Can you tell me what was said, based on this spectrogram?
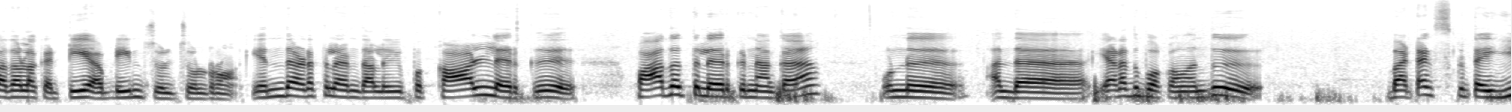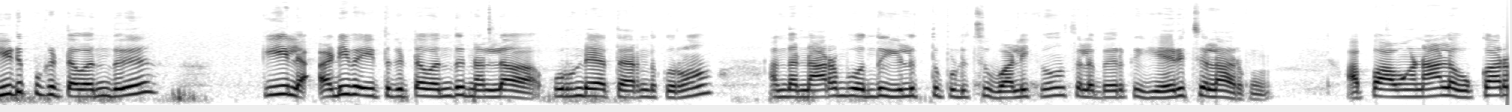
பதவளை கட்டி அப்படின்னு சொல்லி சொல்கிறோம் எந்த இடத்துல இருந்தாலும் இப்போ காலில் இருக்குது பாதத்தில் இருக்குனாக்கா ஒன்று அந்த இடது பக்கம் வந்து பட்டக்ஸ் கிட்ட இடுப்பு கிட்ட வந்து கீழே அடி வயிற்றுக்கிட்ட வந்து நல்லா உருண்டையாக திறந்துக்கிறோம். அந்த நரம்பு வந்து இழுத்து பிடிச்சி வலிக்கும். சில பேருக்கு எரிச்சலாக இருக்கும். அப்போ அவங்களால உட்கார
